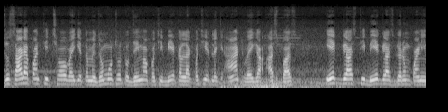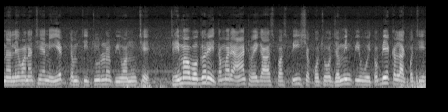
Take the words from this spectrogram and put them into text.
જો સાડા પાંચથી છ વાગે તમે જમો છો, તો જમ્યા પછી બે કલાક પછી, એટલે કે આઠ વાગ્યા આસપાસ, એક ગ્લાસથી બે ગ્લાસ ગરમ પાણીના લેવાના છે અને એક ચમચી ચૂર્ણ પીવાનું છે. જમ્યા વગરે તમારે આઠ વાગ્યા આસપાસ પી શકો છો. જમીન પીવું હોય તો બે કલાક પછી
